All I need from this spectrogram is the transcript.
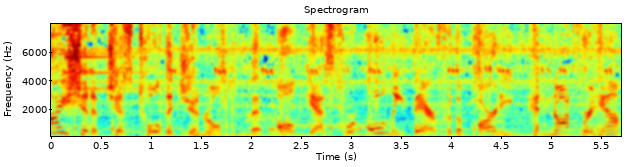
I should have just told the general that all guests were only there for the party and not for him.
